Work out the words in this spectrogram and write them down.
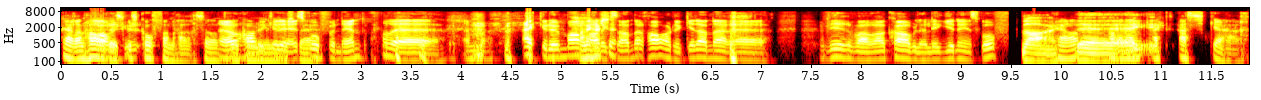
Her har harddisk i skuffen her. Så ja, har du ikke det i skuffen din? Det, er ikke du mann, Alexander? Har du ikke den der eh, virvaret av kabler liggende i en skuff? Nei, det er en eske her.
